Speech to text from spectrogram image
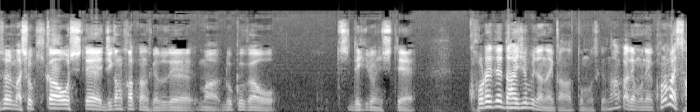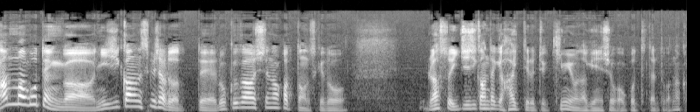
それまあ初期化をして、時間かかったんですけど、で、まあ録画をできるようにして、これで大丈夫じゃないかなと思うんですけど、なんかでもね、この前、さんま御殿が2時間スペシャルだって、録画してなかったんですけど、ラスト1時間だけ入ってるっていう奇妙な現象が起こってたりとか、なんか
